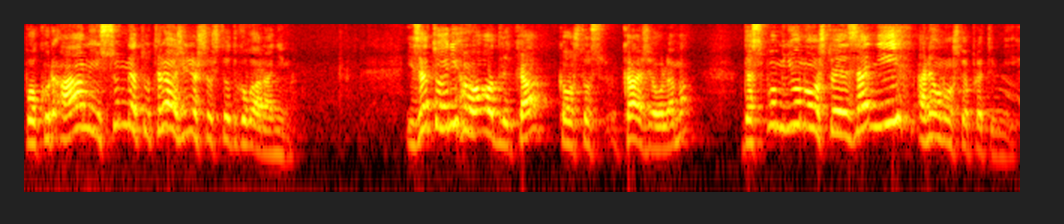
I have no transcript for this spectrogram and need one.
Po Kur'anu i sunnetu traži nešto što odgovara njima. I zato je njihova odlika, kao što kaže ulema, da spominju ono što je za njih, a ne ono što je protiv njih.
